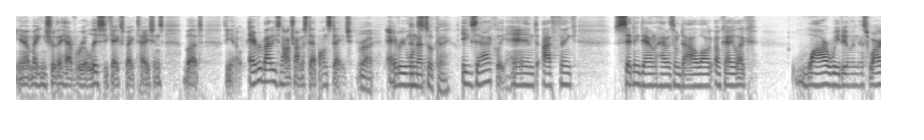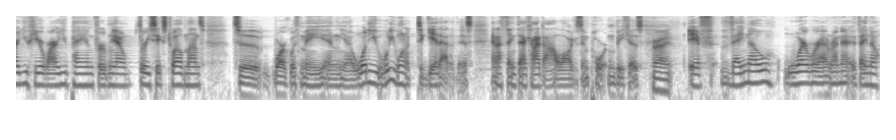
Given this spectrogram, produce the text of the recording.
you know making sure they have realistic expectations, but you know everybody's not trying to step on stage. Right. Everyone's And that's okay. Exactly. And I think sitting down and having some dialogue, okay, like why are we doing this? Why are you here? Why are you paying for, you know, three, six, 12 months to work with me? And, you know, what do you what do you want to get out of this? And I think that kind of dialogue is important because Right. if they know where we're at right now, if they know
